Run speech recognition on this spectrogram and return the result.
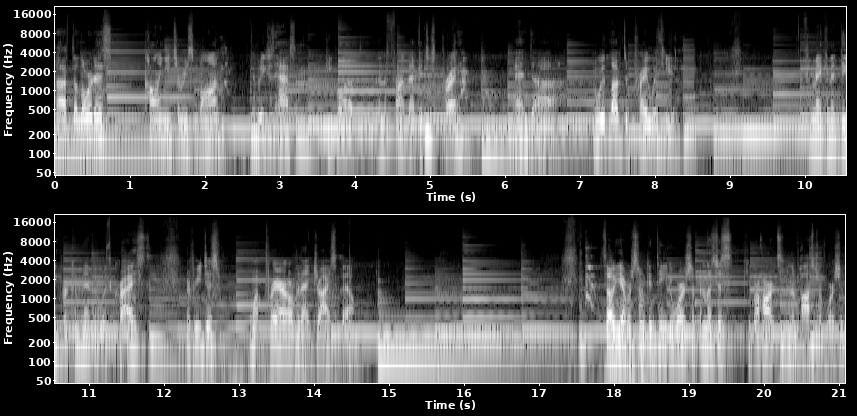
uh, if the Lord is calling you to respond, if we just have some people up in the front that could just pray. And, uh, and we'd love to pray with you. If you're making a deeper commitment with Christ, or if you just want prayer over that dry spell. So, yeah, we're just going to continue to worship, and let's just keep our hearts in a posture of worship.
